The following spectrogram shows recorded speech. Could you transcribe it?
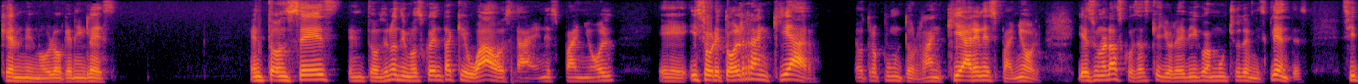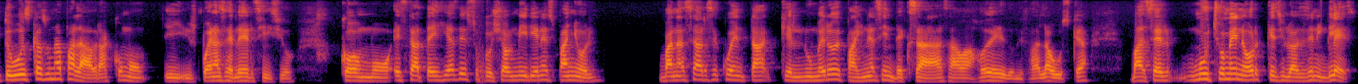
que el mismo blog en inglés. Entonces, entonces nos dimos cuenta que, wow, o sea, en español, eh, y sobre todo el rankear, otro punto, rankear en español. Y es una de las cosas que yo le digo a muchos de mis clientes. Si tú buscas una palabra como, y pueden hacer el ejercicio, como estrategias de social media en español, van a darse cuenta que el número de páginas indexadas abajo de donde está la búsqueda va a ser mucho menor que si lo haces en inglés,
